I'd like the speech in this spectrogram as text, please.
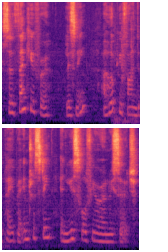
So thank you for listening. I hope you find the paper interesting and useful for your own research.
